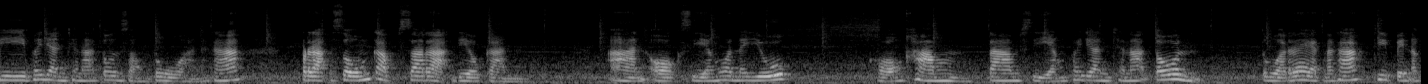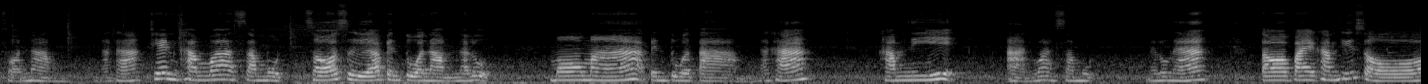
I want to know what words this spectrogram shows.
มีพยัญชนะต้นสองตัวนะคะประสมกับสระเดียวกัน อ่านออกเสียงวรรณยุกต์ของคำ ตามเสียงพยัญชนะต้น ตัวแรกนะคะที่เป็นอักษรนำนะคะ เช่นคำว่าสมุดสอเสือเป็นตัวนำนะลูกมอม้าเป็นตัวตามนะคะคำนี้อ่านว่าสมุดนะลูกนะ ต่อไปคำที่สอง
